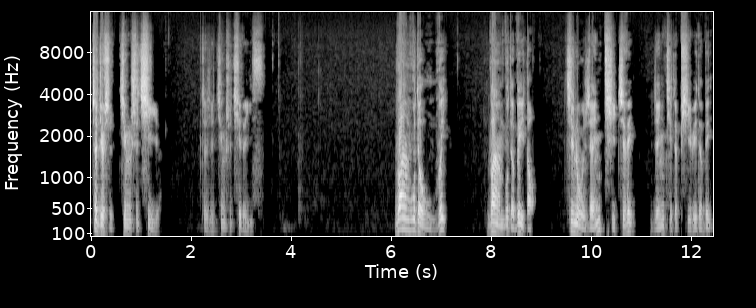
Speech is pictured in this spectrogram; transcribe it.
这就是精是气也。这是精是气的意思。万物的五味，万物的味道进入人体之胃，人体的脾胃的胃，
